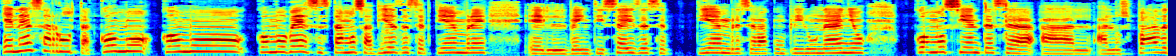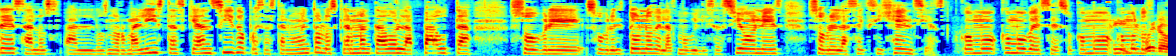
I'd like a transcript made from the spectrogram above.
en esa ruta. ¿Cómo, cómo, cómo ves? Estamos a 10 de septiembre, el 26 de septiembre se va a cumplir un año. ¿Cómo sientes a, los padres, a los, a los normalistas que han sido, pues hasta el momento, los que han mantado la pauta sobre, sobre el tono de las movilizaciones, sobre las exigencias? ¿Cómo, cómo ves eso? ¿Cómo, cómo los bueno,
